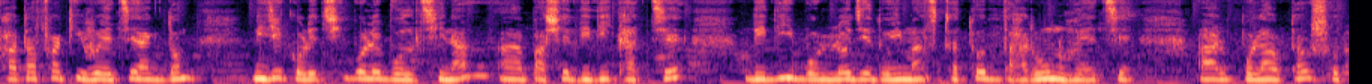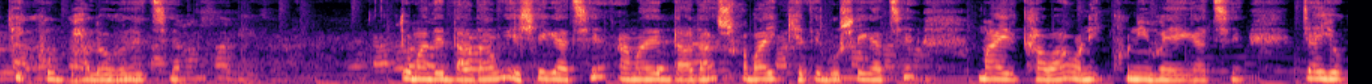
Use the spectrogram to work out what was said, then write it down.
ফাটাফাটি হয়েছে একদম। নিজে করেছি বলে বলছি না পাশে দিদি খাচ্ছে। দিদি বলল যে দই মাছটা তো দারুণ হয়েছে, আর পোলাওটাও সত্যি খুব ভালো হয়েছে। তোমাদের দাদাও এসে গেছে, আমাদের দাদা সবাই খেতে বসে গেছে, মায়ের খাওয়া অনেকক্ষণই হয়ে গেছে। যাই হোক,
